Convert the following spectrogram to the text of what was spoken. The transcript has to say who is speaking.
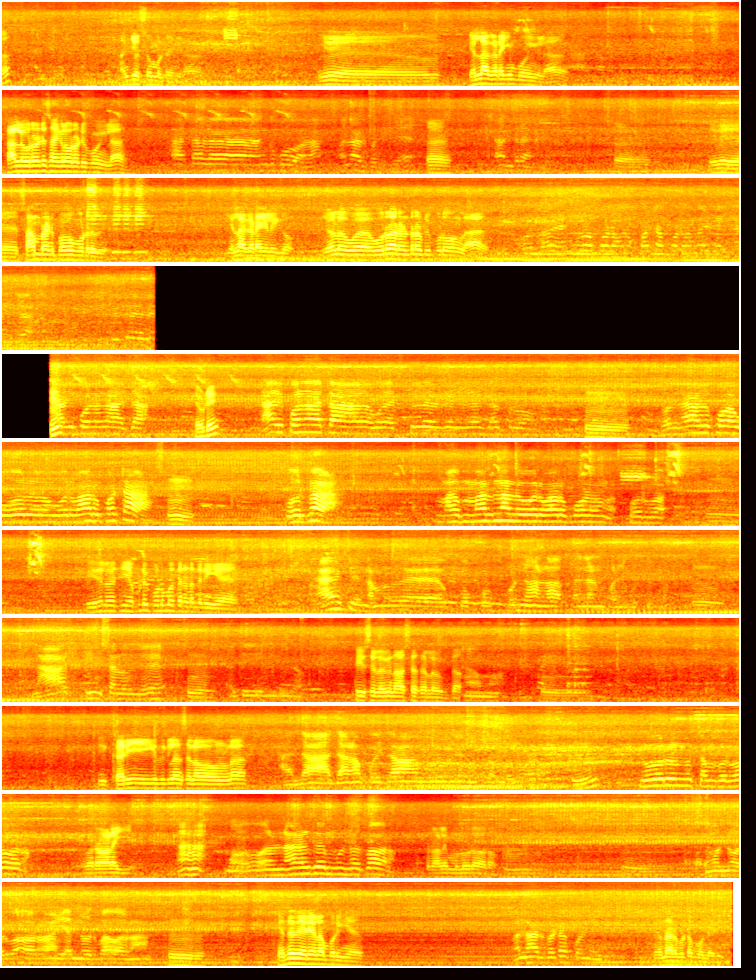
Speaker 1: ஆ? அஞ்சு வருஷம் பண்ணுறீங்களா இது எல்லா கடைக்கும் போவீங்களா? காலைல ஒரு வாட்டி சாயங்காலம் ஒரு வாட்டி போவீங்களா? ஆ. இது சாம்பிராணி புகை போடுறது. எல்லா கடைகளுக்கும். எவ்வளோ ஒரு ரூபா ரெண்டு ரூபா அப்படி போடுவாங்களா? எப்படி
Speaker 2: நாளைக்கு போனா தான் சொல்லுவாங்க ஒரு நாள் போ ஒரு ஒரு வாரம் போட்டால் ஒரு ரூபா ம மறுநாள் ஒரு வாரம் போடுவாங்க ஒரு ரூபா
Speaker 1: இதில் வச்சு எப்படி குடும்பத்தை நடத்துறீங்க
Speaker 2: ஆயிடுச்சு நம்மளுக்கு பொ- பொ- பொண்ணாலாம் கல்யாணம் பண்ணி கொடுத்துருக்கோம் நான் டீ செலவுக்கு அது
Speaker 1: டீ செலவுக்கு நாஸ்டா செலவுக்கு தான்
Speaker 2: ஆமாம்.
Speaker 1: இது கறி இதுக்கெல்லாம் செலவாகுங்களா
Speaker 2: அதான் அதெல்லாம் போய் தான் நூறு நூற்றம்பது ரூபா நூறு நூற்றம்பது ரூபா வரும்.
Speaker 1: ஒரு நாளைக்கு?
Speaker 2: ஆஹா ஒரு நாளுக்கு முந்நூறுரூபா வரும்.
Speaker 1: ஒரு நாளைக்கு முந்நூறுவா வரும்.
Speaker 2: முந்நூறுரூபா வரும் எண்ணூறுபா வரும்.
Speaker 1: ம். எந்த ஏரியாலாம் போகிறீங்க
Speaker 2: மன்னார்பேட்டை பொண்ணு
Speaker 1: நன்னார்பட்ட பொன்னேரி.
